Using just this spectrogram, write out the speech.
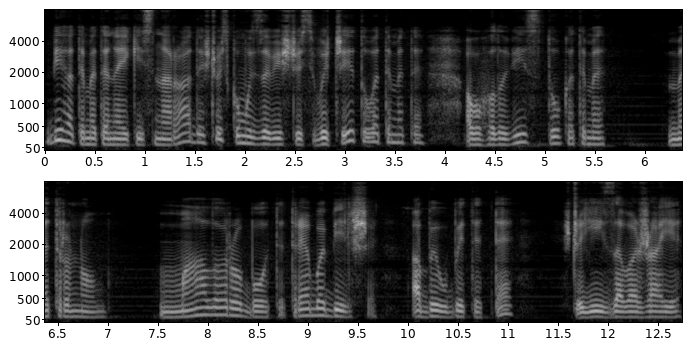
Бігатимете на якісь наради, щось комусь завіщось вичитуватимете, а в голові стукатиме метроном. Мало роботи, треба більше, аби вбити те, що їй заважає.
